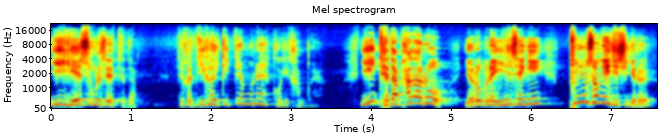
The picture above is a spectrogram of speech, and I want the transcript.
이 예수 그리스도의 대답, 내가 네가 있기 때문에 거기 간 거야. 이 대답 하나로 여러분의 인생이 풍성해지시기를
